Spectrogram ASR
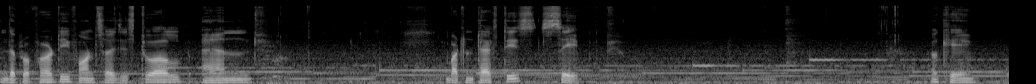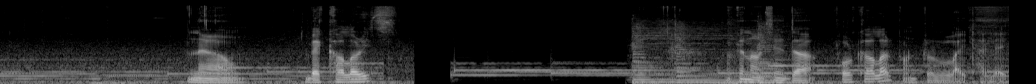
in the property font size is 12 and button text is save okay. Now back color is? Okay now change the for color control light highlight.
